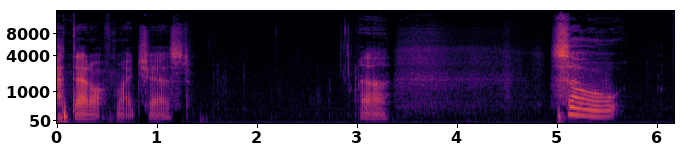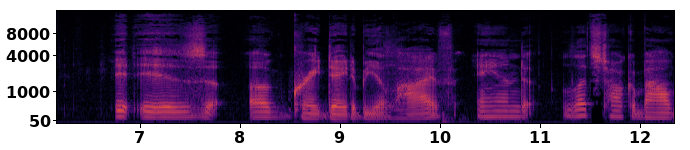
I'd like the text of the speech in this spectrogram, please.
got that off my chest. Uh, so it is a great day to be alive, and let's talk about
